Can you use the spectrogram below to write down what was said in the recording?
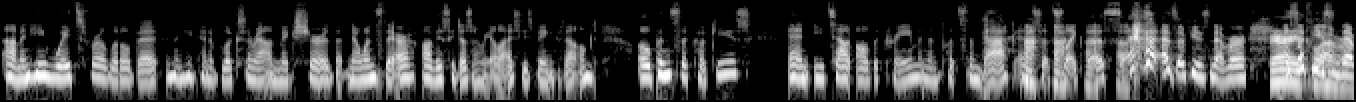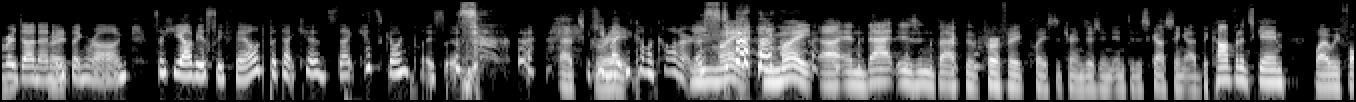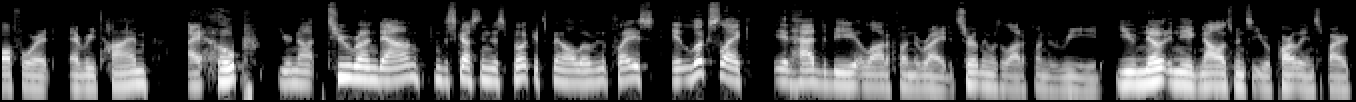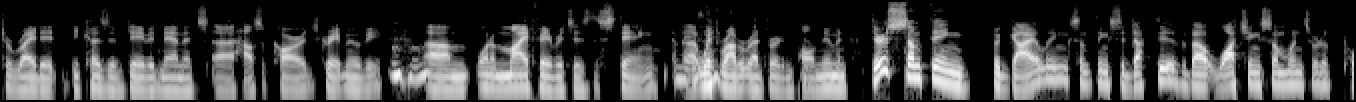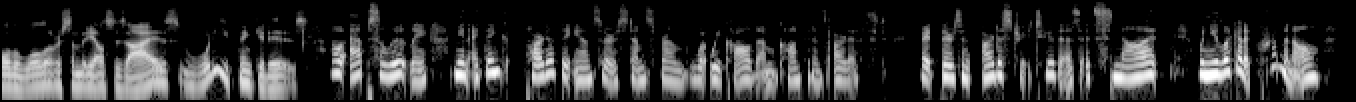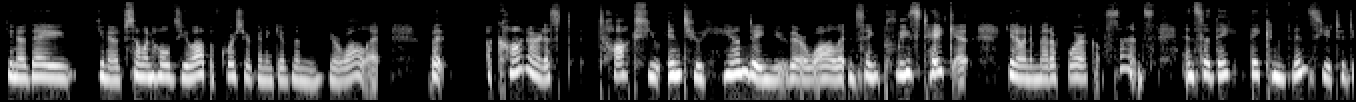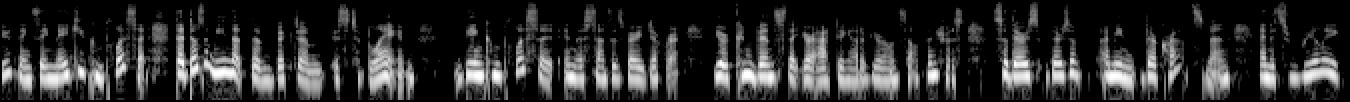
Um, and he waits for a little bit and then he kind of looks around, makes sure that no one's there, obviously doesn't realize he's being filmed, opens the cookies and eats out all the cream and then puts them back and sits like this as if he's never Very as if he's never done right? anything wrong. So he obviously failed, but that kid's that kid's going places. That's great. he might become a con artist. He might. He might. Uh, and that is, in fact, the perfect place to transition into discussing uh, the confidence game, why we fall for it every time. I hope you're not too run down from discussing this book. It's been all over the place. It looks like it had to be a lot of fun to write. It certainly was a lot of fun to read. You note in the acknowledgments that you were partly inspired to write it because of David Mamet's uh, House of Cards, great movie. Mhm. Um, one of my favorites is The Sting uh, with Robert Redford and Paul Newman. There's something beguiling, something seductive about watching someone sort of pull the wool over somebody else's eyes. What do you think it is? Oh, absolutely. I mean, I think part of the answer stems from what we call them confidence artist, right? There's an artistry to this. It's not, when you look at a criminal, you know, they, you know, if someone holds you up, of course you're going to give them your wallet. But a con artist talks you into handing you their wallet and saying, please take it, you know, in a metaphorical sense. And so they, they convince you to do things. They make you complicit. That doesn't mean that the victim is to blame being complicit in this sense is very different. You're convinced that you're acting out of your own self-interest. So there's there's a I mean, they're craftsmen and it's really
